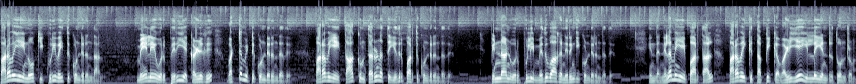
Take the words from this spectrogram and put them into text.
பறவையை நோக்கி குறிவைத்துக் கொண்டிருந்தான். மேலே ஒரு பெரிய கழுகு வட்டமிட்டு கொண்டிருந்தது. பறவையை தாக்கும் தருணத்தை எதிர்பார்த்து கொண்டிருந்தது. பின்னான் ஒரு புலி மெதுவாக நெருங்கிக் கொண்டிருந்தது. இந்த நிலைமையை பார்த்தால் பறவைக்கு தப்பிக்க வழியே இல்லை என்று தோன்றும்.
